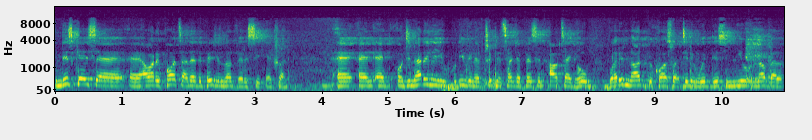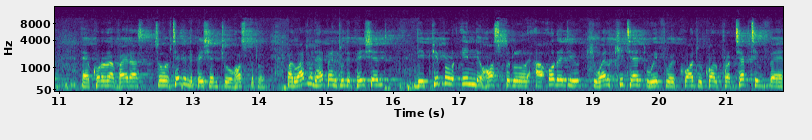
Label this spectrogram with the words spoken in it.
In this case, uh, uh, our reports are that the patient is not very sick, actually. Uh, and, and, ordinarily, you could even have treated such a person outside home, were it not because we're dealing with this new novel uh, coronavirus. So we've taken the patient to hospital. But what would happen to the patient? The people in the hospital are already well kitted with what we call protective uh,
